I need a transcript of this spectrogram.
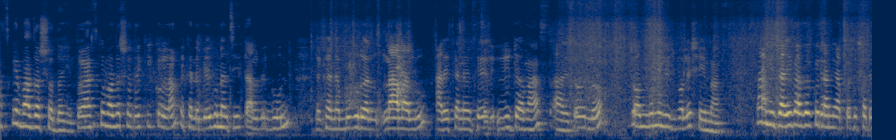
আজকের বাজার সদাই তো আজকে বাজার সদাই কী করলাম? এখানে বেগুন আনছি, তাল বেগুন, এখানে বগুড়ার লাল আলু, আর এখানে হচ্ছে রিটা মাছ, আর এটা হলো চন্দন ইলিশ বলে সেই মাছ। তা আমি যাই বাজার করে আমি আপনাদের সাথে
